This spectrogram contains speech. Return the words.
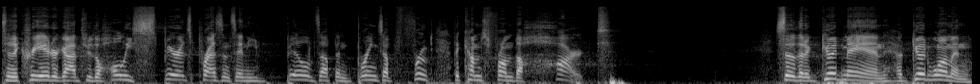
to the Creator God through the Holy Spirit's presence, and He builds up and brings up fruit that comes from the heart. So that a good man, a good woman,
